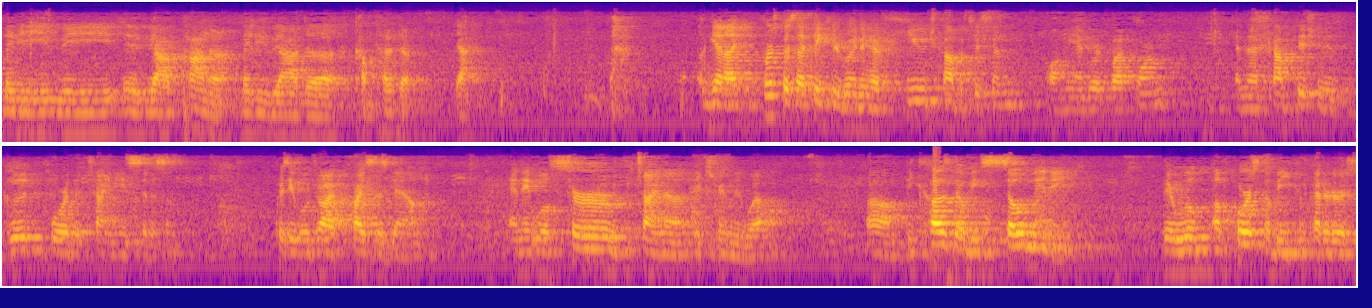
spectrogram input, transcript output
maybe we uh, we are partner, maybe we are the competitor. Yeah. Again, I, first place, I think you're going to have huge competition on the Android platform, and that competition is good for the Chinese citizen because it will drive prices down, and it will serve China extremely well. Um, because there'll be so many there will, of course, there'll be competitors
